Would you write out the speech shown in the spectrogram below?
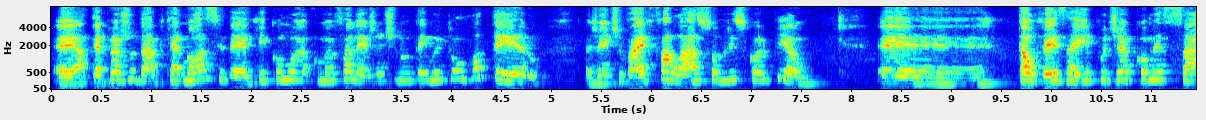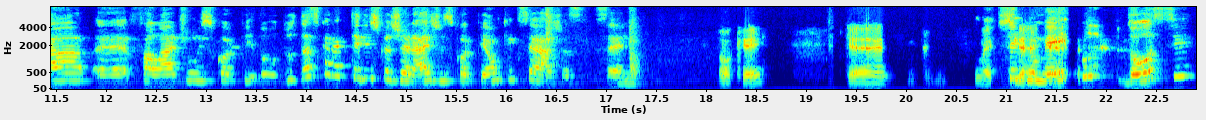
É, até para ajudar, porque a nossa ideia aqui, como eu, como eu falei, a gente não tem muito um roteiro, a gente vai falar sobre escorpião. É, talvez aí podia começar a é, falar de um escorpião, do, das características gerais de escorpião, o que, que você acha, Célio? Ok. Quer como é que Signo é, meio, é? doce.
